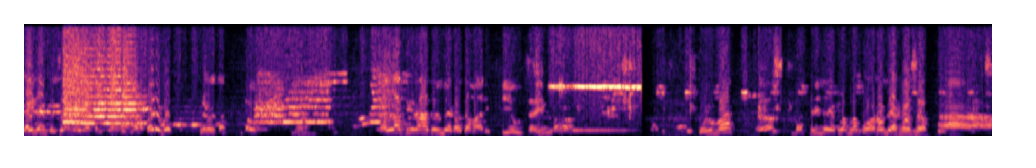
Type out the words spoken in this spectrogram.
થઈ પૈસા પૈસા કલાકથી રાહ બેઠો તમારી. એવું થયું? ગુરુબા બકરી તો એકલો પેલો ગોડો બેઠો છે. હા.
